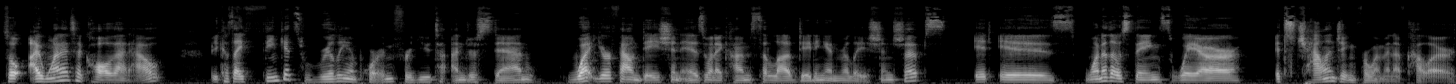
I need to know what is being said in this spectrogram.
So I wanted to call that out because I think it's really important for you to understand what your foundation is when it comes to love, dating, and relationships. It is one of those things where it's challenging for women of color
